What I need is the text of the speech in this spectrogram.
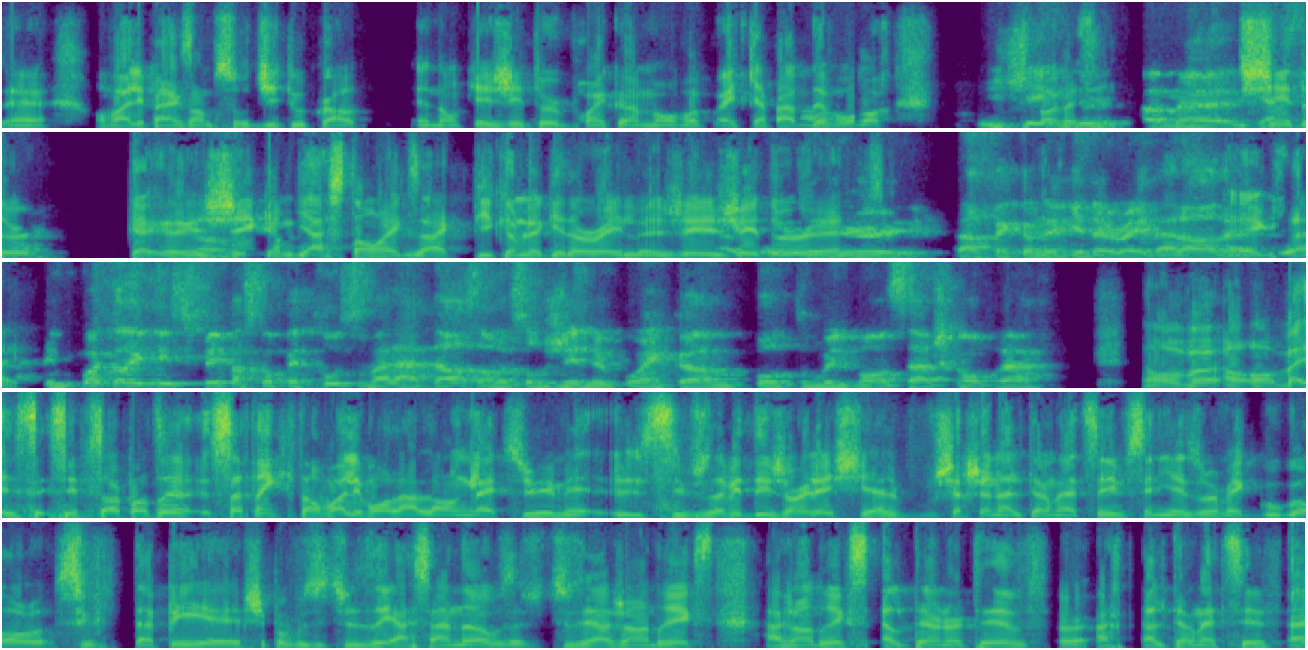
on va aller par exemple sur G2 Crowd, donc g2.com. On va être capable de voir G2 comme G2. Euh, G comme Gaston, exact, puis comme le Gatorade. G, G2. G2. Parfait, comme le Gatorade. Alors, euh, exact. une fois qu'on a été soufflé parce qu'on fait trop souvent la tasse, on va sur g2.com pour trouver le bon sage. Je comprends. On va, on, ben c'est, ça veut pas dire, certains critères, on va aller voir la langue là-dessus, mais euh, si vous avez déjà un logiciel, vous cherchez une alternative, c'est niaiseux, mais Google, si vous tapez, je sais pas, vous utilisez Asana, vous utilisez Agendrix, Agendrix Alternative, alternative,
